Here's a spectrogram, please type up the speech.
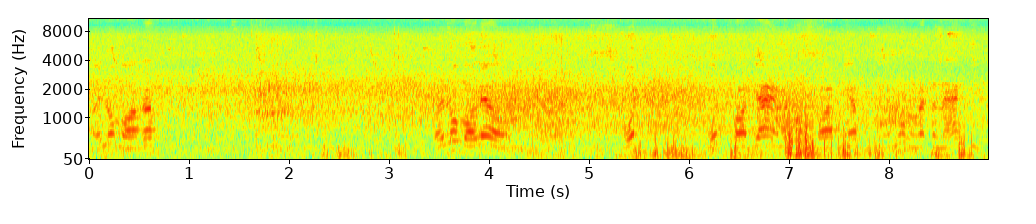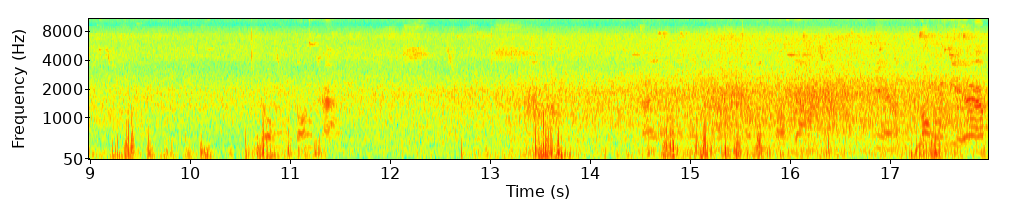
ปล่อยลูกหมอกครับปล่อยลูกหมอกแล้ววดว ดขอบยางมันขอบนี่ครับลุ่งลักษณะที่ลุ่งทั้งสองขางใช่ครับแล้วเป็นขอบยางเนี่ยมันลุ่งทั้งทีนะครับ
